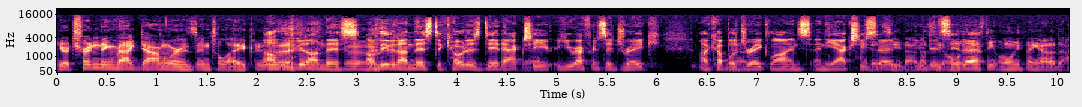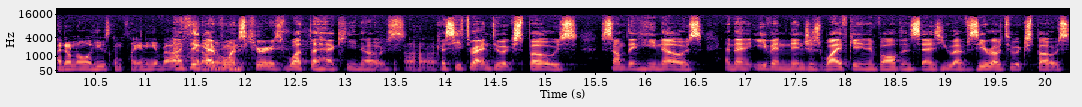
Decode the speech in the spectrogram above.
you're trending back downwards into like. I'll leave it on this. I'll leave it on this. Dakotaz did actually. He referenced a Drake, a couple of Drake lines, and he actually I said, see that. "You That's did the see only, that." That's the only thing out of it. I don't know what he was complaining about. I think know everyone's curious what the heck he knows Uh-huh. because he threatened to expose something he knows, and then even Ninja's wife getting involved and says, "You have zero to expose."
